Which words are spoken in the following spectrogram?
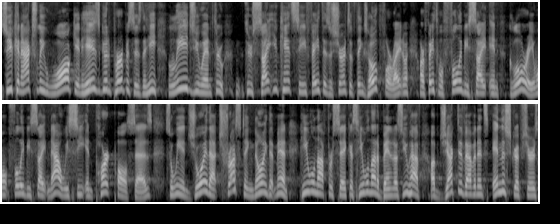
So you can actually walk in his good purposes that he leads you in through, through sight you can't see. Faith is assurance of things hoped for, right? Our faith will fully be sight in glory. It won't fully be sight now. We see in part, Paul says. So we enjoy that, trusting, knowing that, man, he will not forsake us, he will not abandon us. You have objective evidence in the scriptures,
